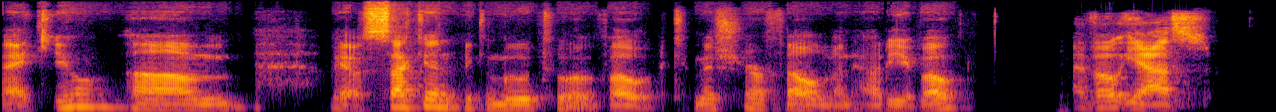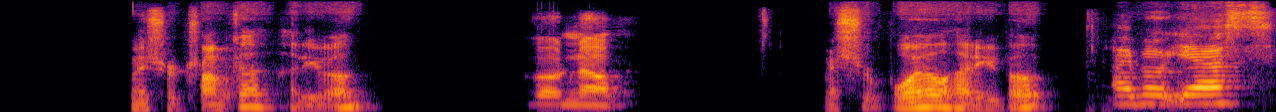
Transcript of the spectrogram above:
Thank you. Um, we have a second. We can move to a vote. Commissioner Feldman, how do you vote? I vote yes. Commissioner Trumka, how do you vote? Vote no. Commissioner Boyle, how do you vote? I vote yes.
